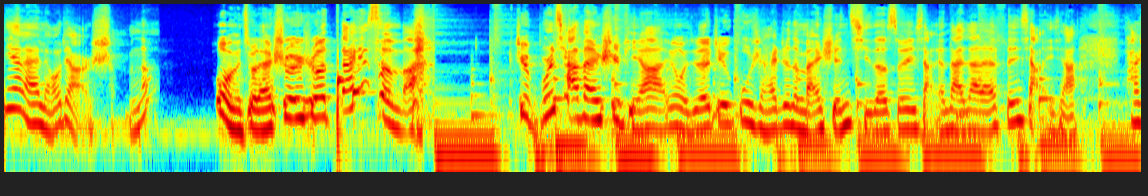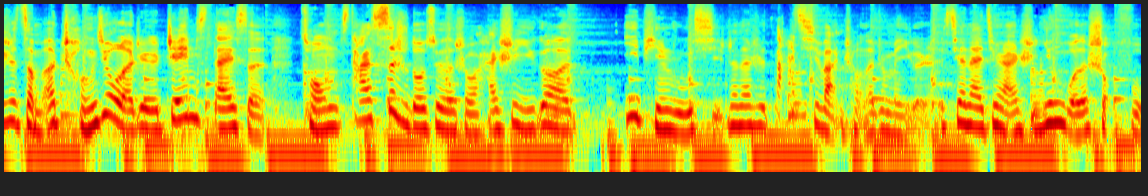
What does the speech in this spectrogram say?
今天来聊点什么呢？我们就来说一说 Dyson 吧。这不是恰饭视频啊，因为我觉得这个故事还真的蛮神奇的，所以想跟大家来分享一下，他是怎么成就了这个 James Dyson，从他四十多岁的时候还是一个一贫如洗，真的是大器晚成的这么一个人，现在竟然是英国的首富，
